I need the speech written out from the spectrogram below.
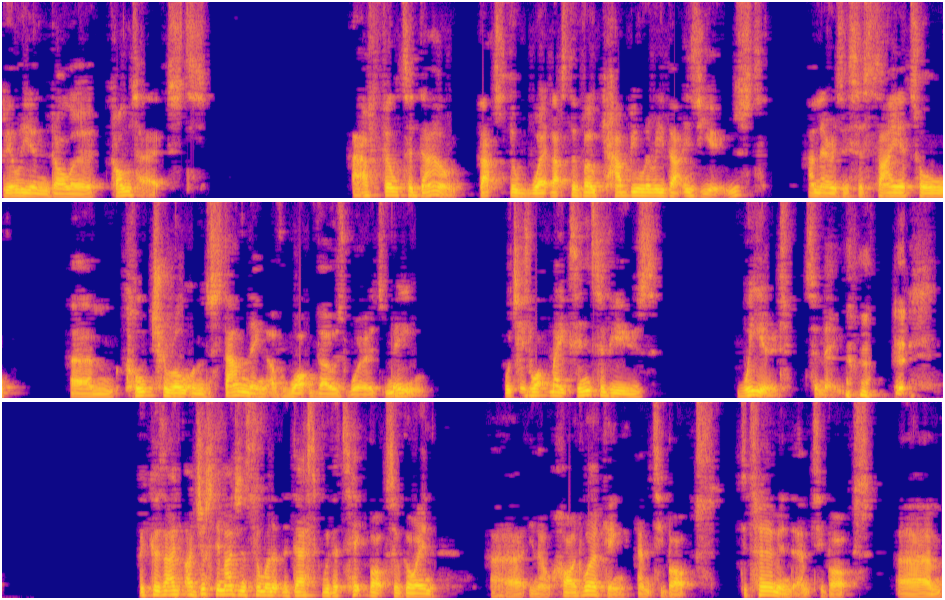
billion dollar contexts have filtered down. That's the way, that's the vocabulary that is used and there is a societal, um, cultural understanding of what those words mean, which is what makes interviews weird to me. because I, I, just imagine someone at the desk with a tick box of going, uh, you know, hardworking, empty box, determined, empty box, um,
